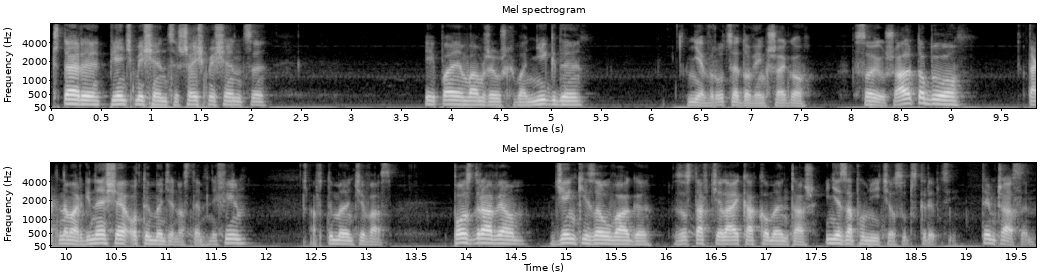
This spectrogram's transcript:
4, 5 miesięcy, 6 miesięcy. I powiem Wam, że już chyba nigdy nie wrócę do większego sojuszu. Ale to było tak na marginesie, o tym będzie następny film. A w tym momencie Was pozdrawiam, dzięki za uwagę, zostawcie lajka, komentarz i nie zapomnijcie o subskrypcji. Tymczasem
